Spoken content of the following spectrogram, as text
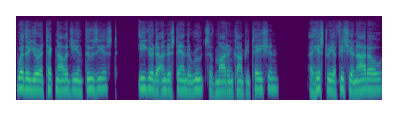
Whether you're a technology enthusiast, eager to understand the roots of modern computation, a history aficionado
